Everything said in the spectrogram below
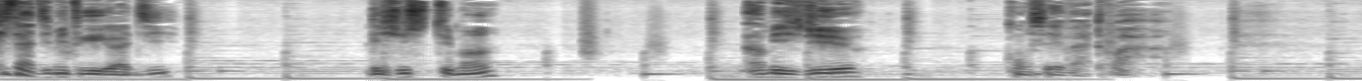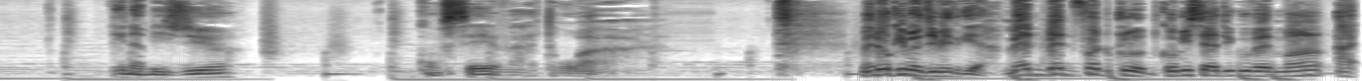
Qui ça Dimitri Ra dit? Il est justement en mesure conservatoire. Il est en mesure conservatoire. Mais document Dimitri Ra. Maître Bedford Claude, commissaire du gouvernement à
